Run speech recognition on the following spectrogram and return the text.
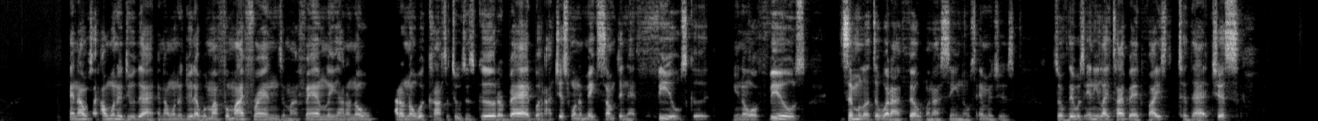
And I was like, I want to do that. And I want to do that with my for my friends and my family. I don't know, I don't know what constitutes as good or bad, but I just want to make something that feels good, you know, or feels similar to what I felt when I seen those images. So if there was any like type of advice to that, just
